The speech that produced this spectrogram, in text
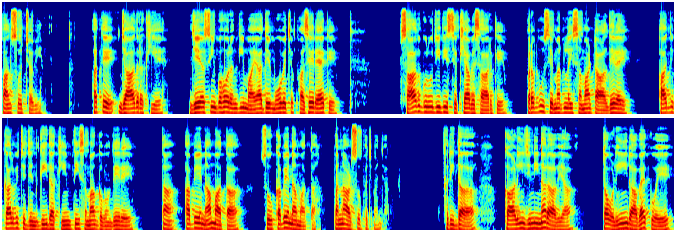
524 ਅਤੇ ਯਾਦ ਰੱਖੀਏ, ਜੇ ਅਸੀਂ ਬਹੁ ਰੰਗੀ ਮਾਇਆ ਦੇ ਮੋਹ ਵਿੱਚ ਫਸੇ ਰਹਿ ਕੇ, ਸਾਧ ਗੁਰੂ ਜੀ ਦੀ ਸਿੱਖਿਆ ਵਿਸਾਰ ਕੇ ਪ੍ਰਭੂ ਸਿਮਰਨ ਲਈ ਸਮਾਂ ਟਾਲਦੇ ਰਹੇ। ਅੱਜ ਕੱਲ ਵਿੱਚ ਜ਼ਿੰਦਗੀ ਦਾ ਕੀਮਤੀ ਸਮਾਂ ਗਵਾਉਂਦੇ ਰਹੇ। ਤਾਂ ਅਬੇ ਨਾ ਮਾਤਾ, ਸੋ ਕਬੇ ਨਾ ਮਾਤਾ, ਪੰਨਾ 855 ਫਰੀਦਾ, ਕਾਲੀ ਜਿਨੀ ਨਾ ਰਾਵਿਆ, ਧੌਲੀ ਰਾਵੈ ਕੋਏ,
